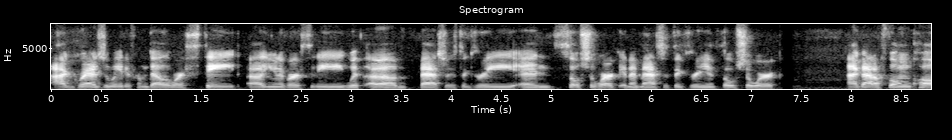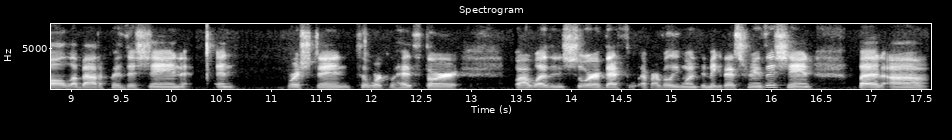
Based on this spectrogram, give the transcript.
I graduated from Delaware State uh, University with a bachelor's degree in social work and a master's degree in social work. I got a phone call about a position in Bridgeton to work with Head Start. I wasn't sure if that's if I really wanted to make that transition, but um,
